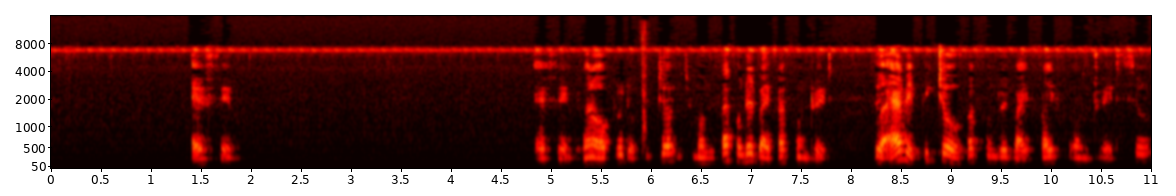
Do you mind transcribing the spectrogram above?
fm fm you're gonna upload a picture. It must be 500 by 500 so i have a picture of 500 by 500 so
